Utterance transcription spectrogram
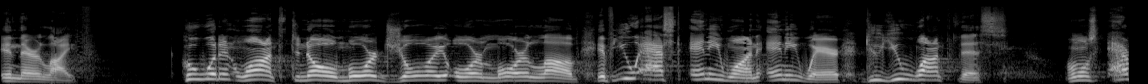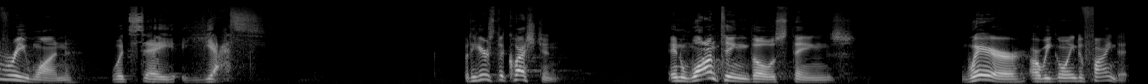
in their life? Who wouldn't want to know more joy or more love? If you asked anyone anywhere, do you want this? Almost everyone would say yes. But here's the question in wanting those things, where are we going to find it?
